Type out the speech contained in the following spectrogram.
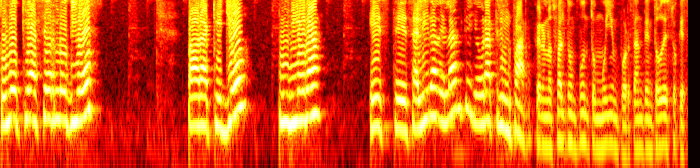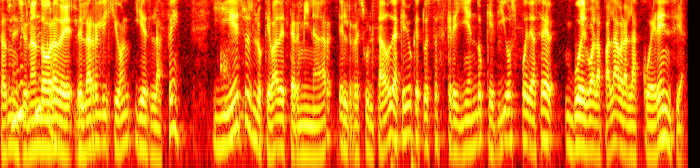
tuvo que hacerlo Dios para que yo pudiera este, salir adelante y ahora triunfar. Pero nos falta un punto muy importante en todo esto que estás mencionando ahora de, de, la religión y es la fe. Y eso es lo que va a determinar el resultado de aquello que tú estás creyendo que Dios puede hacer. Vuelvo a la palabra, la coherencia.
